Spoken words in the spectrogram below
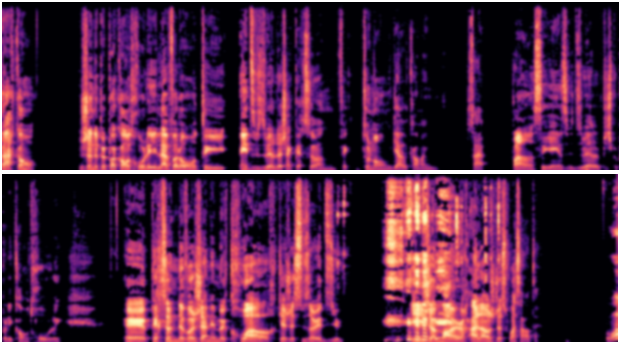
Par contre, je ne peux pas contrôler la volonté individuelle de chaque personne. Fait que tout le monde garde quand même sa pensée individuelle, puis je peux pas les contrôler. Euh, personne ne va jamais me croire que je suis un dieu. Et je meurs à l'âge de 60 ans. Ouais,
